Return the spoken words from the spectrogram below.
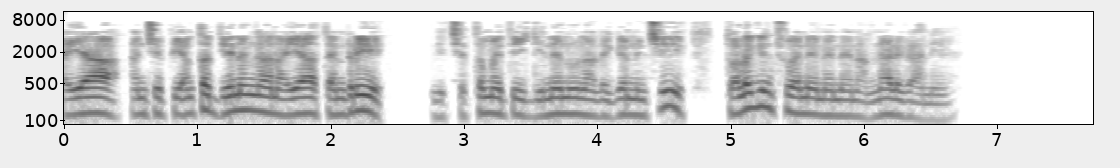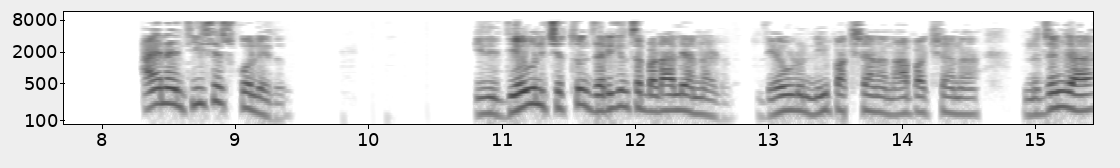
అయ్యా అని చెప్పి ఎంత దీనంగాను అయ్యా తండ్రి నీ చిత్తమైతే ఈ గిన్నెను నా దగ్గర నుంచి తొలగించు అని నేను అన్నాడు గాని ఆయన ఆయన తీసేసుకోలేదు. ఇది దేవుని చిత్తం జరిగించబడాలి అన్నాడు. దేవుడు నీ పక్షాన నా పక్షాన నిజంగా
